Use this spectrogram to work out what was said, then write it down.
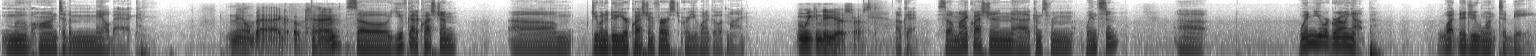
move on to the mailbag. Mailbag, okay. So you've got a question. Um, do you want to do your question first, or you want to go with mine? We can do yours first. Okay. So my question uh, comes from Winston. Uh, when you were growing up, what did you want to be?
